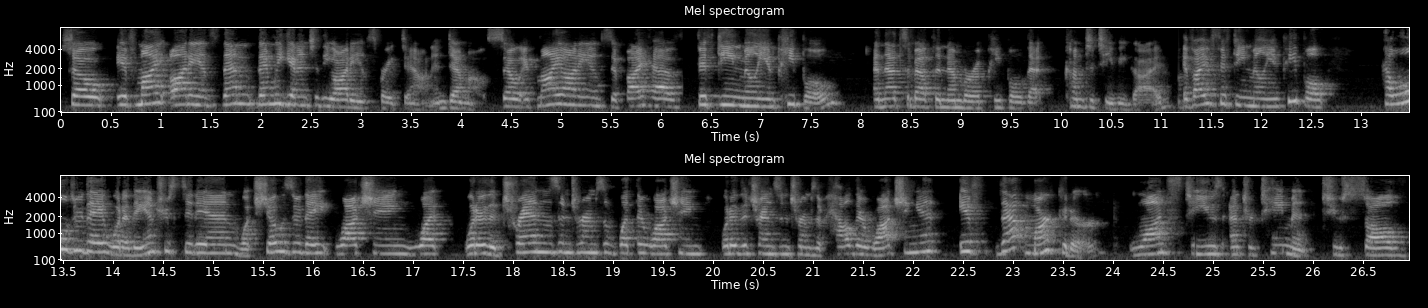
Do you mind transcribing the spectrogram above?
So if my audience then then we get into the audience breakdown and demos. So if my audience if I have 15 million people and that's about the number of people that come to TV Guide. If I have 15 million people, how old are they? What are they interested in? What shows are they watching? What what are the trends in terms of what they're watching? What are the trends in terms of how they're watching it? If that marketer wants to use entertainment to solve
